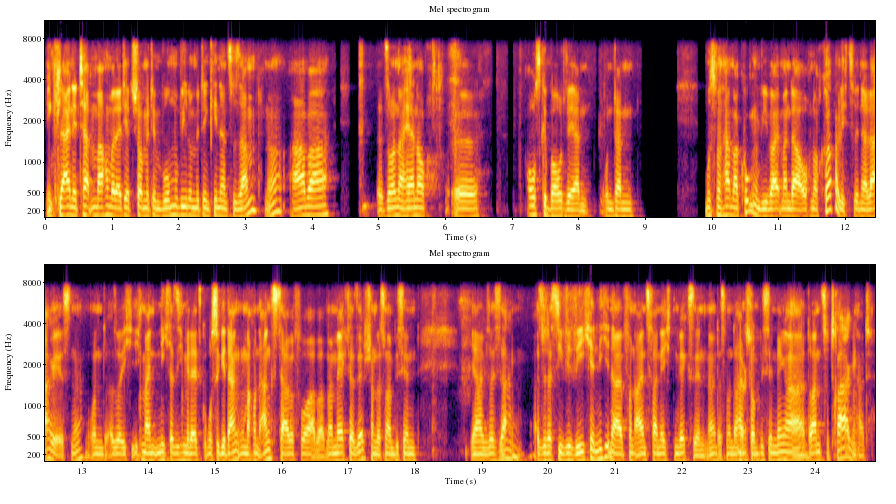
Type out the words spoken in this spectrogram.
in kleinen Etappen machen wir das jetzt schon mit dem Wohnmobil und mit den Kindern zusammen, ne? Aber das soll nachher noch äh, ausgebaut werden. Und dann muss man halt mal gucken, wie weit man da auch noch körperlich zu in der Lage ist. Ne? Und also ich, ich meine nicht, dass ich mir da jetzt große Gedanken mache und Angst habe vor, aber man merkt ja selbst schon, dass man ein bisschen, ja, wie soll ich sagen, also dass die Wehwehchen nicht innerhalb von ein, zwei Nächten weg sind, ne? dass man da halt schon ein bisschen länger dran zu tragen hat.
